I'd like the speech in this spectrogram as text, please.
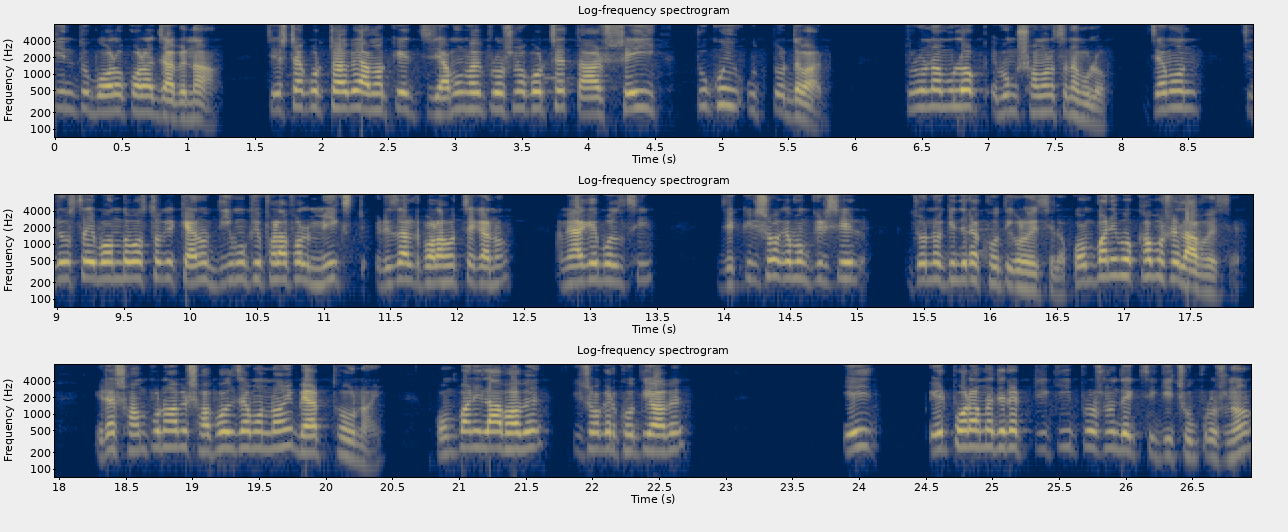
কিন্তু বড় করা যাবে না। চেষ্টা করতে হবে আমাকে যেমনভাবে প্রশ্ন করছে, তার সেইটুকুই উত্তর দেওয়ার। তুলনামূলক এবং সমালোচনামূলক। যেমন, চিরস্থায়ী বন্দোবস্তকে কেন দ্বিমুখী ফলাফল মিক্সড রেজাল্ট বলা হচ্ছে কেন? আমি আগে বলছি যে কৃষক এবং কৃষির জন্য কিন্তু এটা ক্ষতিকর হয়েছিল। কোম্পানি পক্ষ অবশ্যই লাভ হয়েছে। এটা সম্পূর্ণভাবে সফল যেমন নয়, ব্যর্থও নয়। কোম্পানি লাভ হবে, কৃষকের ক্ষতি হবে। এই, এরপর আমরা যেটা ট্রিকি প্রশ্ন দেখছি, কিছু প্রশ্ন।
